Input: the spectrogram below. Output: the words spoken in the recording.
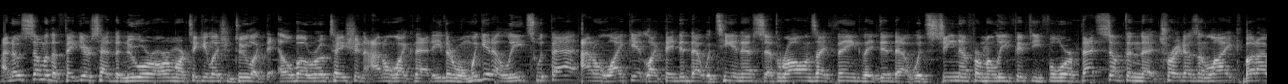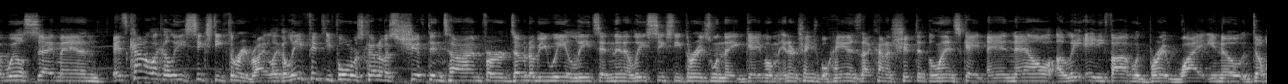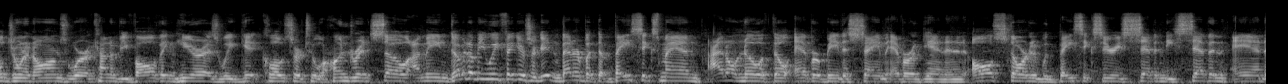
I know some of the figures had the newer arm articulation too, like the elbow rotation. I don't like that either. When we get Elites with that, I don't like it. Like they did that with TNF Seth Rollins, I think. They did that with Cena from Elite 54. That's something that Trey doesn't like, but I will say, man, it's kind of like Elite 63, right? Like Elite 54 was kind of a shift in time for WWE Elites, and then Elite 63 is when they gave them interchangeable hands. That kind of shifted the landscape, and now Elite 85 with Bray Wyatt, you know, double jointed arms, we're kind of evolving here as we get closer to 100. So, I mean, WWE figures are getting better, but the basics, man, I don't know if they'll ever be the same ever again, and it all started with Basic Series 77, and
